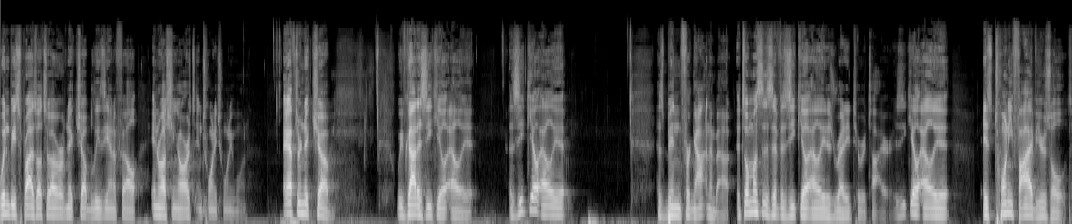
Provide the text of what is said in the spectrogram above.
Wouldn't be surprised whatsoever if Nick Chubb leads the NFL in rushing yards in 2021. After Nick Chubb, we've got Ezekiel Elliott. Ezekiel Elliott has been forgotten about. It's almost as if Ezekiel Elliott is ready to retire. Ezekiel Elliott is 25 years old.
